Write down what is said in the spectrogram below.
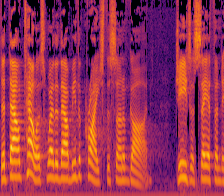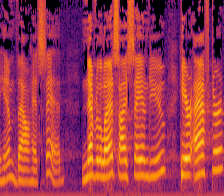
that thou tell us whether thou be the Christ, the Son of God. Jesus saith unto him, Thou hast said. Nevertheless, I say unto you, hereafter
